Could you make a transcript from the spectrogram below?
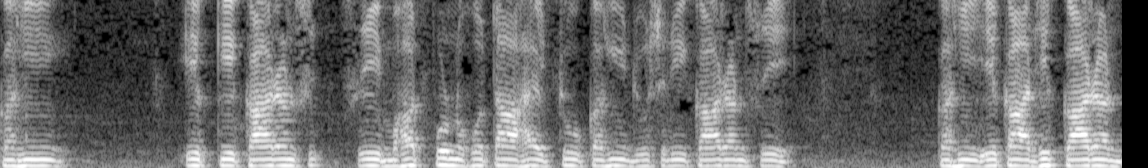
कहीं एक के कारण से महत्वपूर्ण होता है तो कहीं दूसरी कारण से, कहीं एकाधिक कारण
